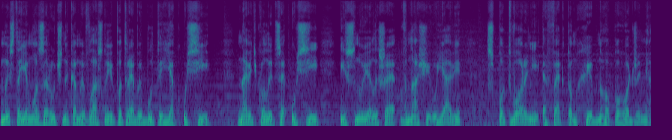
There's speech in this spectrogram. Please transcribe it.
Ми стаємо заручниками власної потреби бути як усі, навіть коли це усі існує лише в нашій уяві, спотвореній ефектом хибного погодження.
